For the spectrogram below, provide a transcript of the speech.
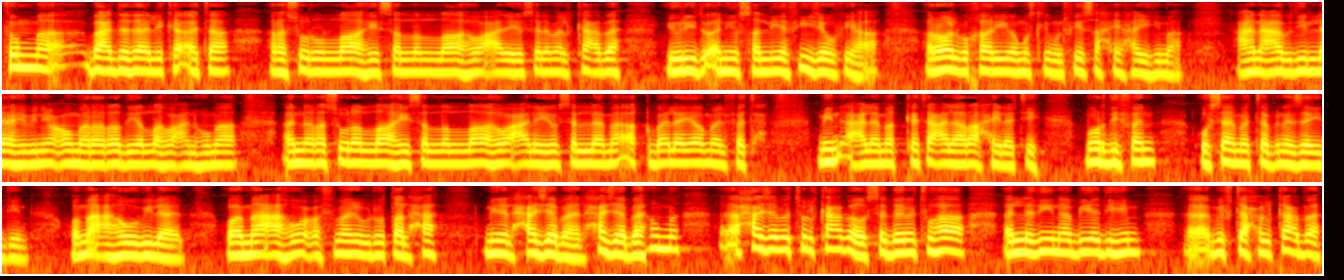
ثم بعد ذلك أتى رسول الله صلى الله عليه وسلم الكعبة يريد أن يصلي في جوفها. روى البخاري ومسلم في صحيحيهما. عن عبد الله بن عمر رضي الله عنهما أن رسول الله صلى الله عليه وسلم أقبل يوم الفتح من أعلى مكة على راحلته مردفا أسامة بن زيد ومعه بلال ومعه عثمان بن طلحة من الحجبة. الحجبة هم حجبة الكعبة وسدنتها الذين بيدهم مفتاح الكعبة.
